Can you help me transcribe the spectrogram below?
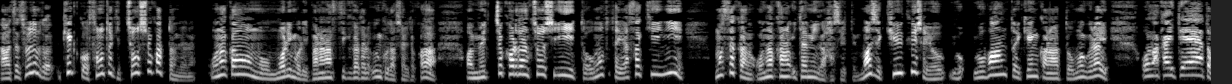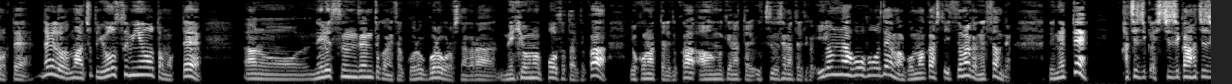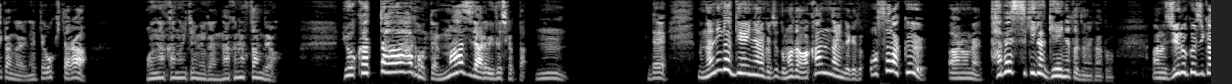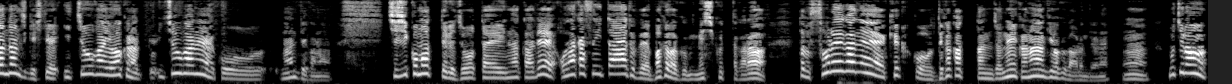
あ、じゃそれでも結構その時調子良かったんだよね。お腹ももうもりもりバナナスティック型のうんこ出したりとか、あ、めっちゃ体の調子いいと思ってた矢先に、まさかのお腹の痛みが走って、マジで救急車よ、呼ばんといけんかなって思うぐらい、お腹痛えと思って。だけど、まあちょっと様子見ようと思って、あのー、寝る寸前とかにさ、ゴロゴロゴロしながら、目標のポーズ取ったりとか、横なったりとか、仰向けなったり、うつ伏せなったりとか、いろんな方法で、まあごまかして、いつの間にか寝てたんだよ。で、寝て、8時間、7時間、8時間ぐらい寝て起きたら、お腹の痛みがなくなったんだよ。よかったーと思って、マジであれ嬉しかった。うん。で、何が原因なのかちょっとまだわかんないんだけど、おそらく、あのね、食べ過ぎが原因だったんじゃないかなと。あの、16時間断食して、胃腸が弱くなって、胃腸がね、こう、なんていうかな、縮こまってる状態の中で、お腹すいたーってでバクバク飯食ったから、多分それがね、結構でかかったんじゃねえかな、疑惑があるんだよね。うん。もちろん、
